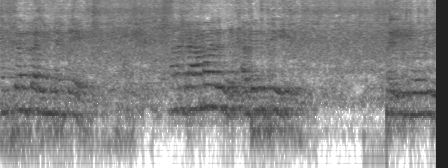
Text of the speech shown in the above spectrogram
ముఖ్యాంశాలు ఏంటంటే మన గ్రామాలు అభివృద్ధి మరి ఈరోజు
